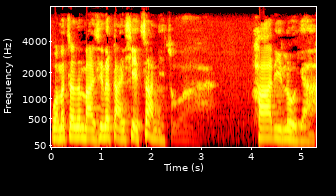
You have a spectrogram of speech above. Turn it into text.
我们真是满心的感谢赞美主啊！哈利路亚！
